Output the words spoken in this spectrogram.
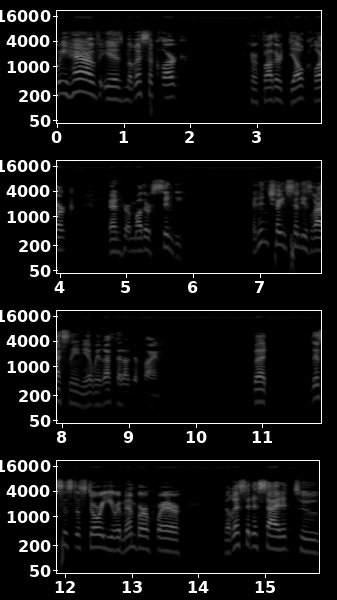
we have is Melissa Clark, her father Del Clark, and her mother Cindy. I didn't change Cindy's last name yet. We left that undefined. But this is the story you remember where Melissa decided to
